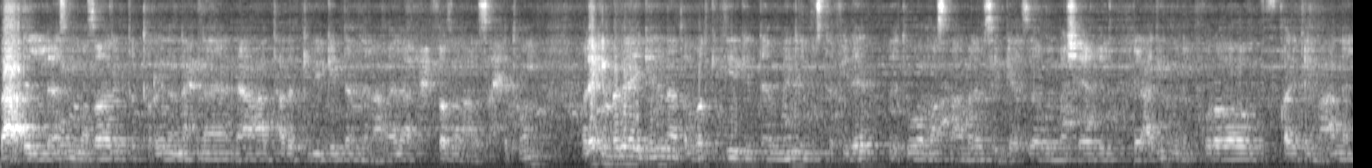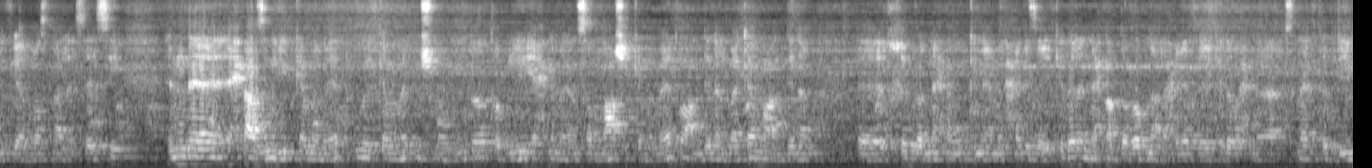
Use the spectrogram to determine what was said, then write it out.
بعد الأزمة ما ظهرت اضطرينا إن إحنا نقعد عدد كبير جدا من العمالة حفاظا على صحتهم ولكن بدأ يجي لنا طلبات كتير جدا من المستفيدات بتوع مصنع الملابس الجاهزة والمشاغل العديد من القرى وفي قرية المعنى اللي فيها المصنع الأساسي إن إحنا عايزين نجيب كمامات والكمامات مش موجودة طب ليه إحنا ما نصنعش الكمامات وعندنا المكن وعندنا الخبرة إن إحنا ممكن نعمل حاجة زي كده لأن إحنا اتدربنا على حاجات زي كده وإحنا أثناء التدريب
